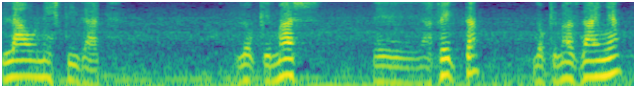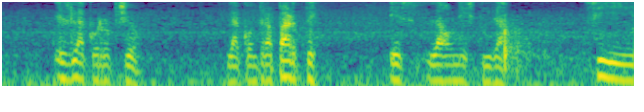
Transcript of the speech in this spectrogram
la honestidad. Lo que más eh, afecta, lo que más daña es la corrupción, la contraparte es la honestidad. Si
